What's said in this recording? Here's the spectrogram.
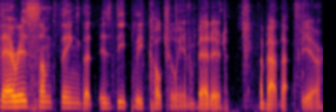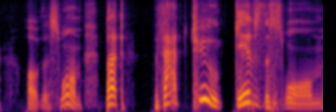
there is something that is deeply culturally embedded about that fear of the swarm, but that too gives the swarm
